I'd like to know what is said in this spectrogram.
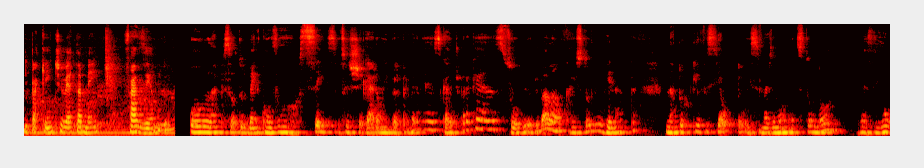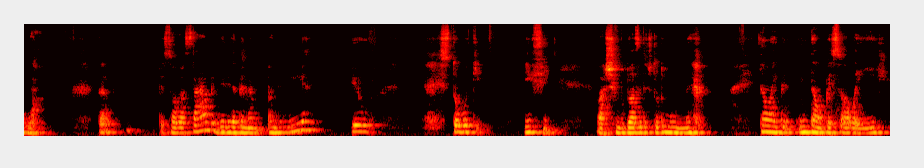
E para quem tiver também fazendo. Olá pessoal, tudo bem com vocês? Vocês chegaram aí pela primeira vez, caiu de paraquedas, sou eu de balão, cá estou eu, Renata, na Turquia Oficial 2, mas no momento estou no Brasil. Então, o pessoal já sabe, devido à pandemia, eu estou aqui. Enfim, eu acho que mudou a vida de todo mundo, né? Então, aí, então pessoal aí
